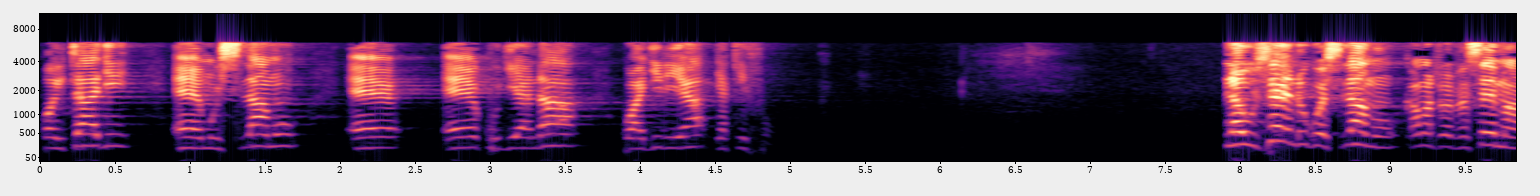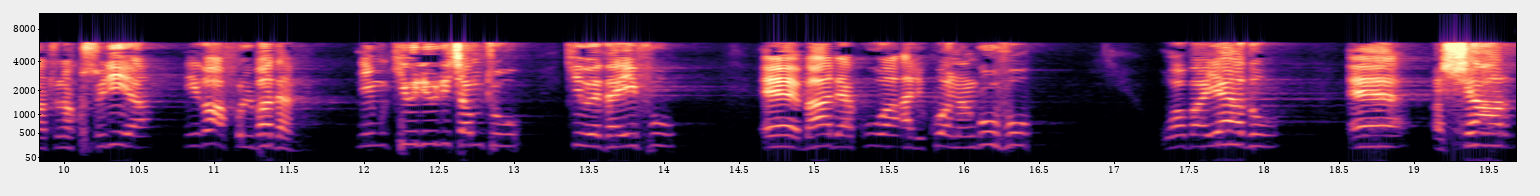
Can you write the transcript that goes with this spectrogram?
Kwa hitaji eh, muislamu eh, e, kujiandaa kwa ajili ya, ya kifo. Na uzee ndugu waislamu kama tunavyosema tunakusudia ni dhaful badan ni kiwiliwili cha mtu kiwe dhaifu e, baada ya kuwa alikuwa na nguvu. Wa bayadhu e, ashar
